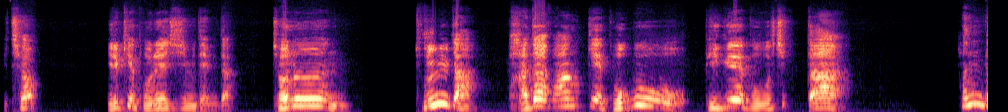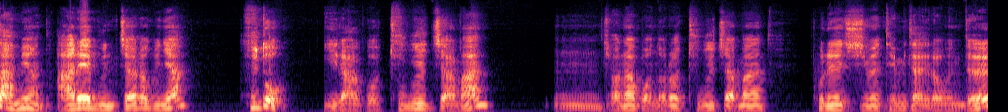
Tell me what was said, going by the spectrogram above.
그쵸? 이렇게 보내주시면 됩니다. 저는 둘 다 받아서 함께 보고, 비교해 보고 싶다 한다면 아래 문자로 그냥 구독이라고 두 글자만, 음, 전화번호로 두 글자만 보내주시면 됩니다, 여러분들.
